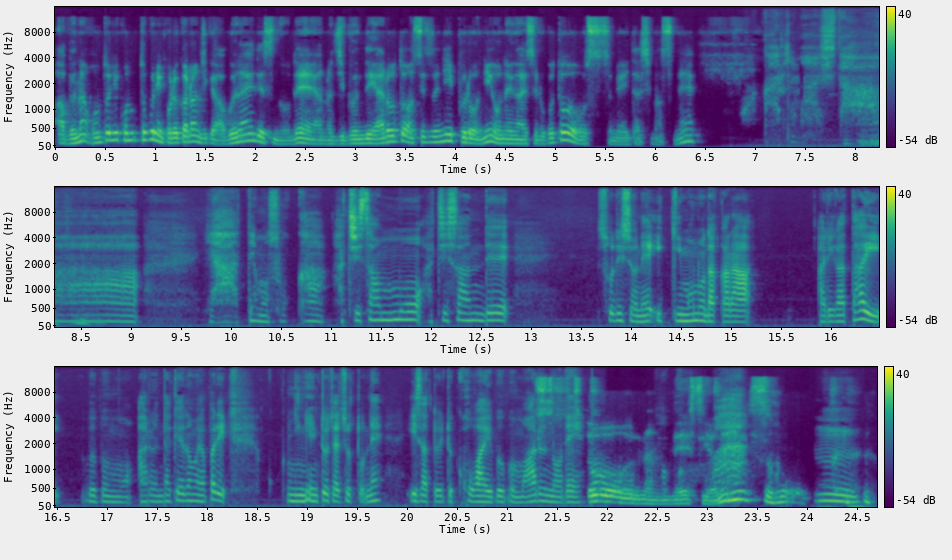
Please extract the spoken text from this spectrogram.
危ない、本当にこの、特にこれからの時期は危ないですので、あの、自分でやろうとはせずに、プロにお願いすることをお勧めいたしますね。わかりました。いやでもそっか、蜂さんも蜂さんで、そうですよね、生き物だから、ありがたい部分もあるんだけれども、やっぱり人間にとってはちょっとね、いざというと怖い部分もあるので。そうなんですよね。そう。うん。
